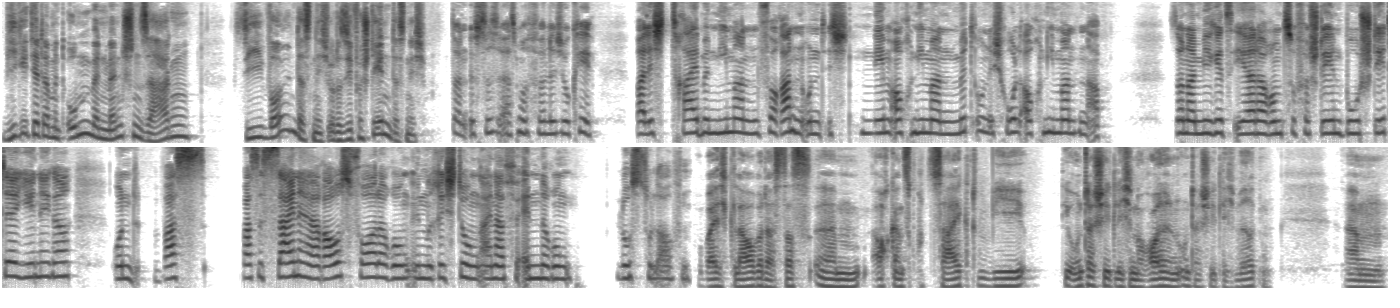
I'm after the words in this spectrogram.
Wie geht ihr damit um, wenn Menschen sagen, sie wollen das nicht oder sie verstehen das nicht? Dann ist es erstmal völlig okay, weil ich treibe niemanden voran und ich nehme auch niemanden mit und ich hole auch niemanden ab sondern mir geht es eher darum zu verstehen, wo steht derjenige und was, was ist seine Herausforderung in Richtung einer Veränderung loszulaufen. Wobei ich glaube, dass das ähm, auch ganz gut zeigt, wie die unterschiedlichen Rollen unterschiedlich wirken. Ähm,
